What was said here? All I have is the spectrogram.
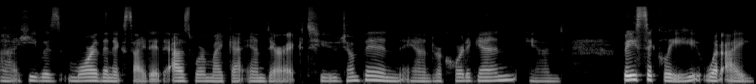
uh, he was more than excited, as were Micah and Derek, to jump in and record again. And basically, what I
